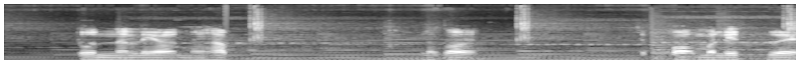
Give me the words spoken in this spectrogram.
ำต้นนั้นแล้วนะครับ แล้วก็ จะเพาะเมล็ดด้วย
